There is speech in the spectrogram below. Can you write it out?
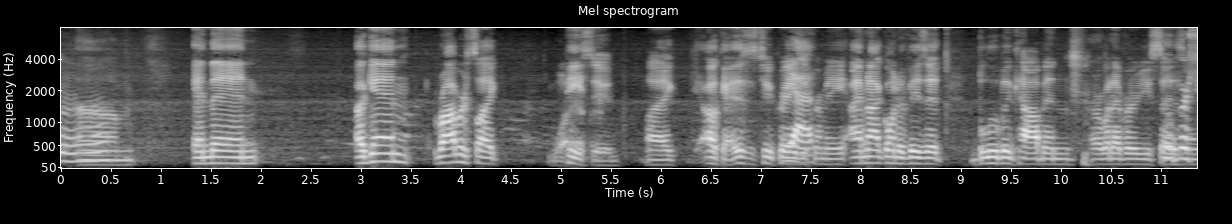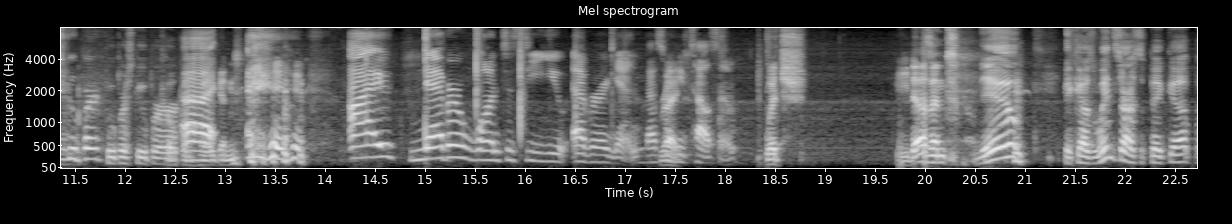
Mhm. Um, and then again, Robert's like, Whatever. "Peace, dude. Like, okay, this is too crazy Yeah. for me. I'm not going to visit Blue Big Cabin or whatever you said. his Pooper scooper. Pooper uh, Scooper. Copenhagen, I never want to see you ever again. That's what he tells him. which he doesn't. No, because wind starts to pick up.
